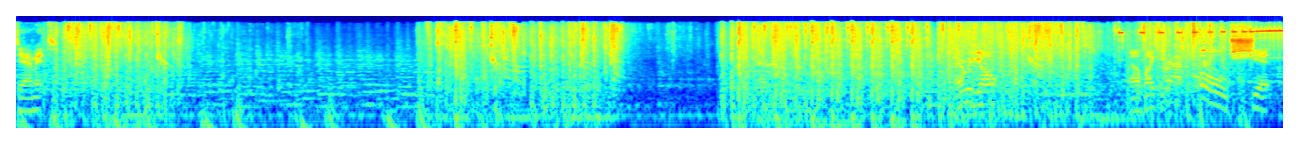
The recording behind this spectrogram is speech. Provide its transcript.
Damn it. There we go. Now if I can... Oh, shit.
